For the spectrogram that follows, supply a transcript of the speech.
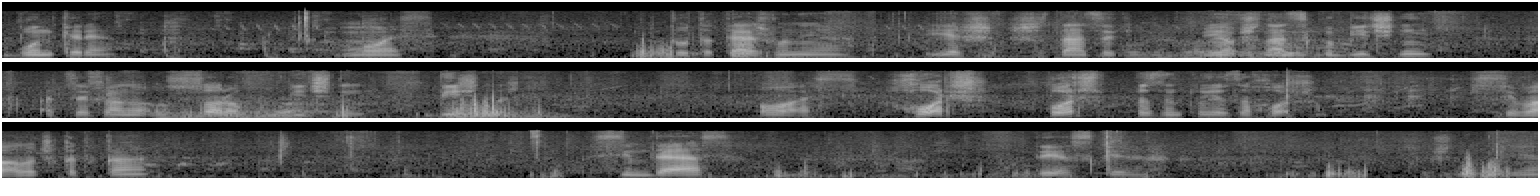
бункери. Ось. Тут теж вони є ш- 16, 16 кубічні, а це, певно, 40 кубічний. Більш. Ось. Хорш. Хорш презентує за хоршем. Сівалочка така. 7DS. Диски. Сушники.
